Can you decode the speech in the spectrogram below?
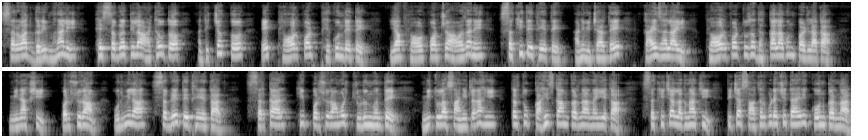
सर्वात गरीब म्हणाली हे सगळं तिला आठवतं आणि ती चक्क एक फ्लॉवर पॉट फेकून देते. या फ्लॉवर पॉटच्या आवाजाने सखी तेथे येते आणि विचारते काय झालं आई? फ्लॉवर पॉट तुझा धक्का लागून पडला का? मीनाक्षी परशुराम उर्मिला सगळे तेथे येतात. सरकार ही परशुरामवर चिडून म्हणते मी तुला सांगितलं नाही तर तू काहीच काम करणार नाहीये का? सखीच्या लग्नाची तिच्या साखरपुड्याची तयारी कोण करणार?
